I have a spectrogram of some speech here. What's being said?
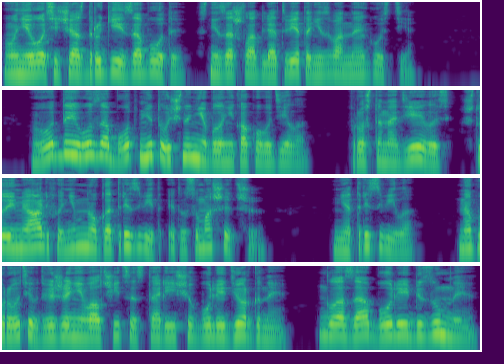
У него сейчас другие заботы, снизошла для ответа незваная гостья. Вот до его забот мне точно не было никакого дела. Просто надеялась, что имя Альфа немного отрезвит эту сумасшедшую. Не отрезвила. Напротив, движения волчицы стали еще более дерганные, глаза более безумные.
